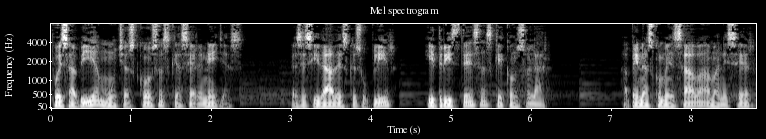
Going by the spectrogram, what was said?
pues había muchas cosas que hacer en ellas, necesidades que suplir y tristezas que consolar. Apenas comenzaba a amanecer,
